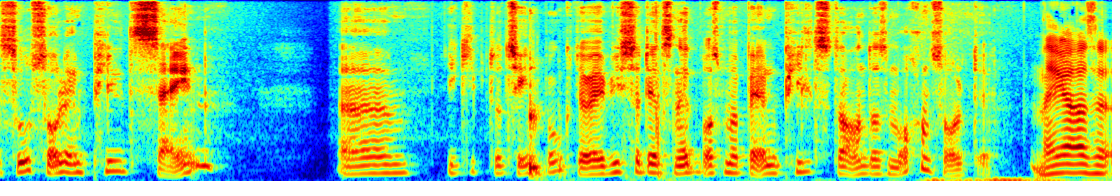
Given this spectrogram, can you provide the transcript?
so soll ein Pilz sein. Ähm, ich gebe da 10 Punkte, weil ich wüsste jetzt nicht, was man bei einem Pilz da anders machen sollte. Naja, also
